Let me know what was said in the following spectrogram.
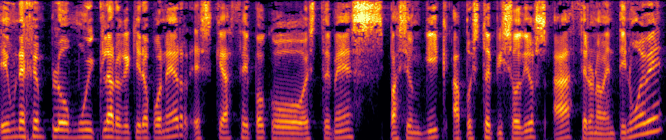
Eh, un ejemplo muy claro que quiero poner es que hace poco, este mes, Passion Geek ha puesto episodios a 0.99.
